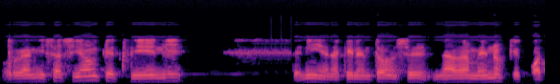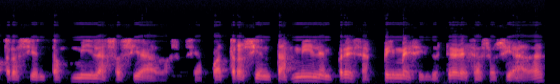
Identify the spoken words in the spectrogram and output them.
organización que tiene, tenía en aquel entonces nada menos que 400.000 asociados, o sea, 400.000 empresas pymes industriales asociadas,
